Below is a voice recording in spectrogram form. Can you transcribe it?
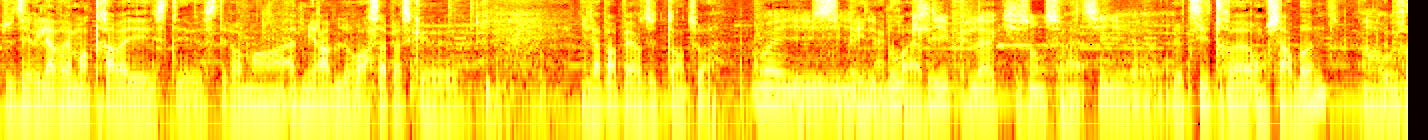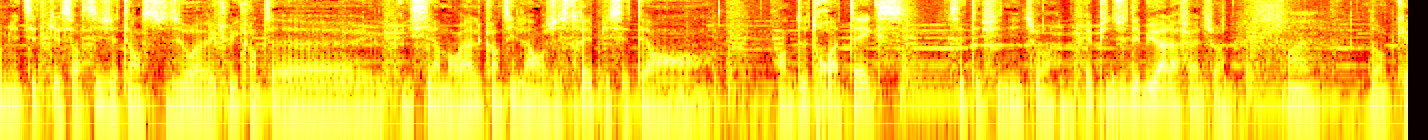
je veux dire, il a vraiment travaillé. C'était vraiment admirable de voir ça parce que il a pas perdu de temps, tu vois. Ouais, il, y a discipline des beaux incroyable. clips là qui sont sortis. euh, Le titre euh, On charbonne, Ah le oui. premier titre qui est sorti, j'étais en studio avec lui quand euh, ici à Montréal quand il l'a enregistré, puis c'était en, en deux trois takes, c'était fini, tu vois. Et puis du début à la fin, tu vois. Ouais. Donc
